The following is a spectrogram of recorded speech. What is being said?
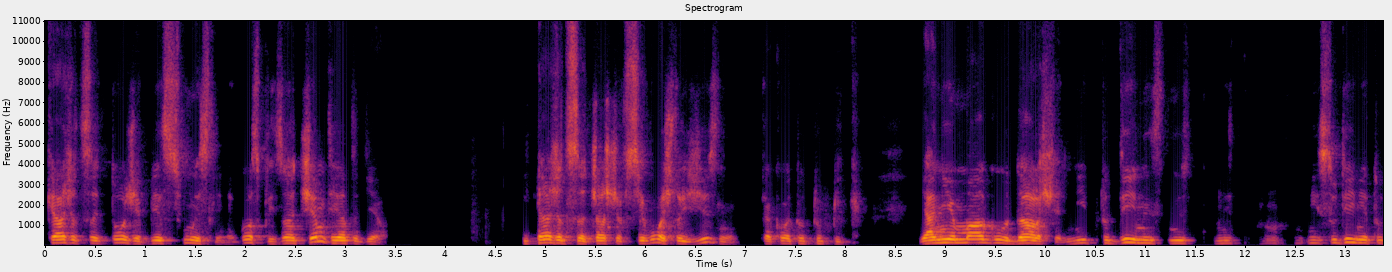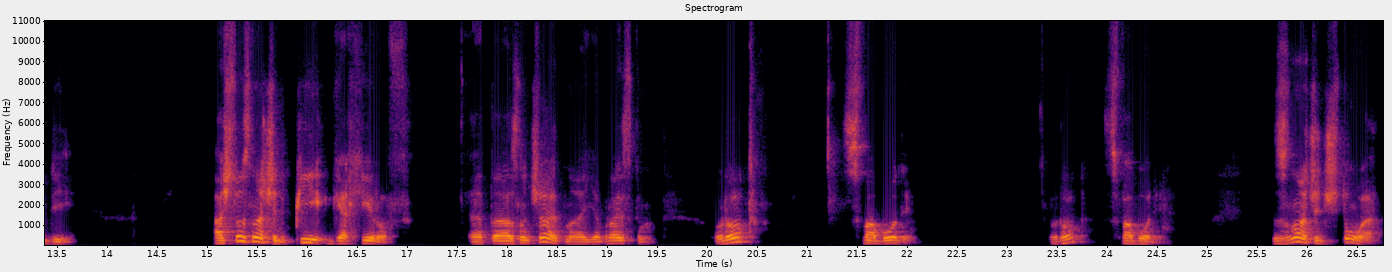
кажется тоже бессмысленным. Господи, зачем ты это делал? И кажется чаще всего, что в жизни какой-то тупик – я не могу дальше ни туди, ни, ни, ни, ни суди, ни туди. А что значит пи гахиров? Это означает на еврейском род свободы. Род свободы. Значит, что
